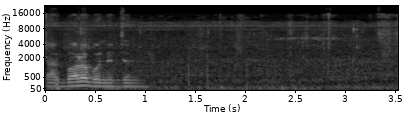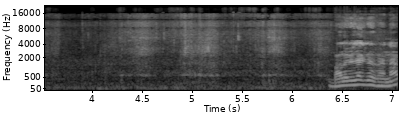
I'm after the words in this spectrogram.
তার বড় বোনের জন্য। ভালোই লাগতেছে না?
